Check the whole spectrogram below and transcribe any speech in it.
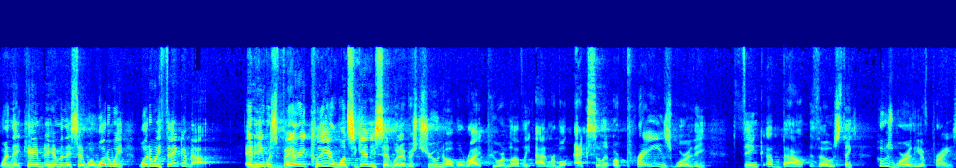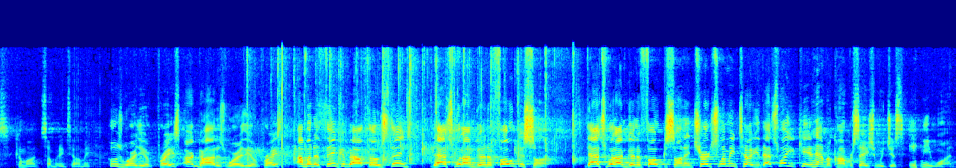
when they came to him and they said, Well, what do we what do we think about? And he was very clear. Once again, he said, Whatever is true, noble, right, pure, lovely, admirable, excellent, or praiseworthy, think about those things. Who's worthy of praise? Come on, somebody tell me. Who's worthy of praise? Our God is worthy of praise. I'm going to think about those things. That's what I'm going to focus on. That's what I'm going to focus on. In church, let me tell you, that's why you can't have a conversation with just anyone.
